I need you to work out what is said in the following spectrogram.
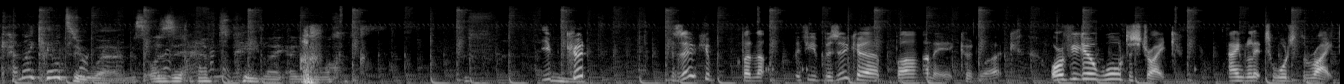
Can I kill two worms, or does it have to be like only one? You could bazooka, but if you bazooka Barney, it could work. Or if you do a water strike, angle it towards the right.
